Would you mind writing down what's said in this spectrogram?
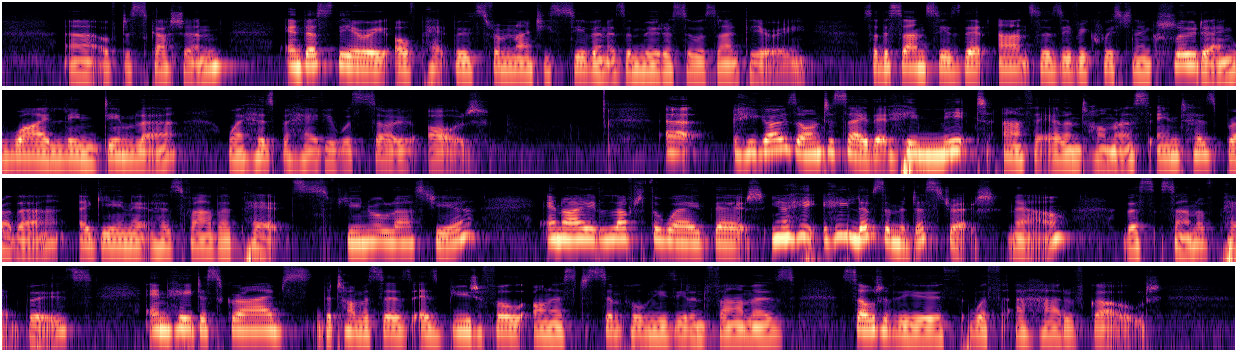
uh, of discussion. And this theory of Pat Booth's from 97 is a murder suicide theory. So the son says that answers every question, including why Len Demler, why his behaviour was so odd. Uh, he goes on to say that he met Arthur Allan Thomas and his brother again at his father Pat's funeral last year. And I loved the way that, you know, he, he lives in the district now, this son of Pat Booth's, and he describes the Thomases as beautiful, honest, simple New Zealand farmers, salt of the earth with a heart of gold.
